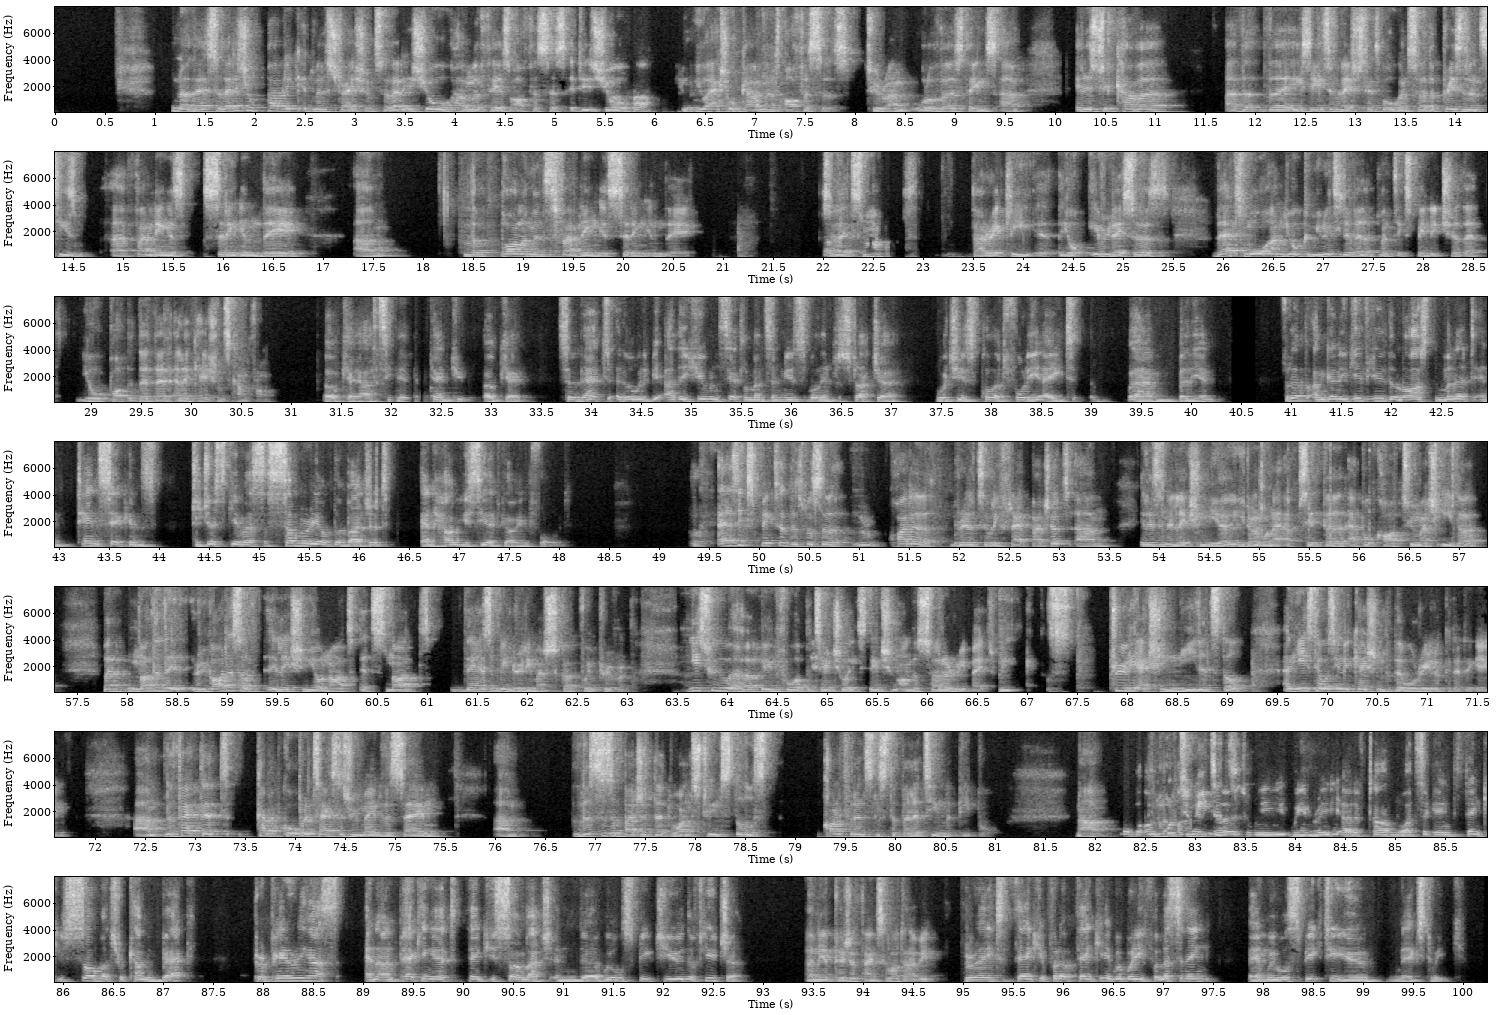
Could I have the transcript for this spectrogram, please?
No, that so that is your public administration. So that is your home affairs offices. It is your uh-huh. your actual government offices to run all of those things. Um, it is to cover uh, the the executive and legislative organs. So the presidency's uh, funding is sitting in there. Um, the parliament's funding is sitting in there. So okay. it's not directly uh, your everyday services that's more on your community development expenditure that your that, that allocations come from. Okay, I see that. Thank you. Okay. So that there would be other human settlements and municipal infrastructure, which is call it 48 um, billion. Phillip, I'm going to give you the last minute and 10 seconds to just give us a summary of the budget and how you see it going forward. As expected, this was a quite a relatively flat budget. Um, it is an election year; you don't want to upset the apple cart too much either. But not that, the, regardless of election year or not, it's not. There hasn't been really much scope for improvement. Yes, we were hoping for a potential extension on the solar rebates. We truly actually need it still, and yes, there was indication that they will relook at it again. Um, the fact that corporate taxes remained the same. Um, this is a budget that wants to instill confidence and stability in the people. Now, well, in order to meet note, it, we we're really out of time. Once again, thank you so much for coming back, preparing us, and unpacking it. Thank you so much, and uh, we'll speak to you in the future. Only a pleasure. Thanks a lot, Avi. Great. Thank you, Phillip. Thank you, everybody, for listening, and we will speak to you next week.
